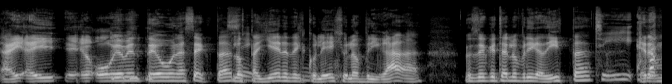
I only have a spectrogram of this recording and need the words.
Ahí, ahí eh, obviamente es una secta, los talleres del colegio, las brigadas. No sé qué echar los brigadistas. Sí. Eran,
